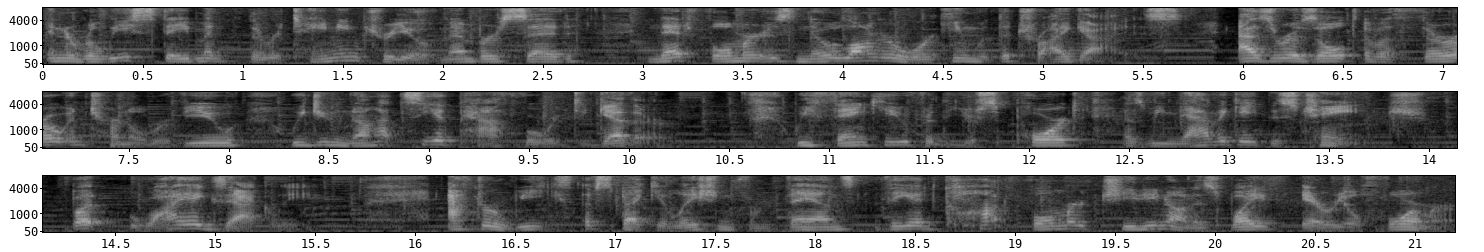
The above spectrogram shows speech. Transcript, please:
In a release statement, the retaining trio of members said, Ned Fulmer is no longer working with the Try Guys. As a result of a thorough internal review, we do not see a path forward together. We thank you for your support as we navigate this change. But why exactly? After weeks of speculation from fans, they had caught Fulmer cheating on his wife, Ariel Fulmer,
